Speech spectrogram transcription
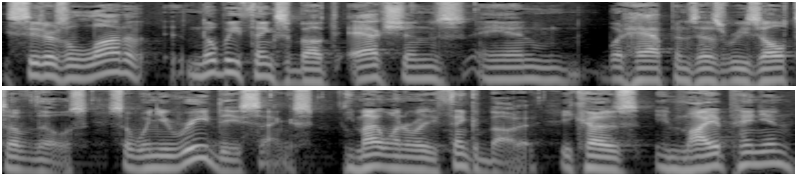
You see, there's a lot of, nobody thinks about actions and what happens as a result of those. So when you read these things, you might want to really think about it because, in my opinion,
